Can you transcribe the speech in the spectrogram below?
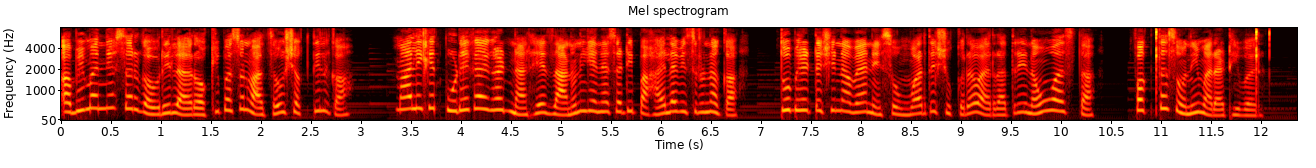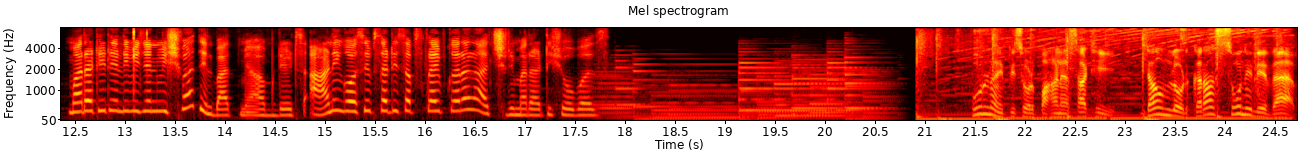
अभिमन्यू सर गौरीला रॉकीपासून वाचवू शकतील का? मालिकेत पुढे काय घडणार हे जाणून घेण्यासाठी पाहायला विसरू नका. तू भेटशी नव्याने सोमवार ते शुक्रवार रात्री नऊ वाजता फक्त सोनी मराठीवर. मराठी टेलिव्हिजन विश्वातील बातम्या अपडेट्स आणि गॉसिपसाठी सबस्क्राईब करा राजश्री मराठी शोबज. पूर्ण एपिसोड पाहण्यासाठी डाउनलोड करा सोनी लिव्ह ॲप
